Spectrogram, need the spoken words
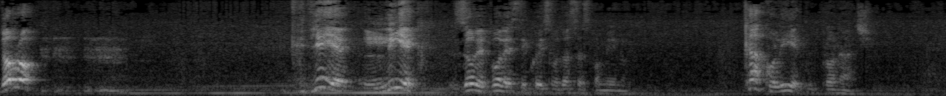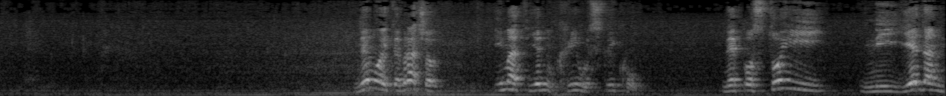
Dobro, gdje je lijek za ove bolesti koje smo dosta spomenuli? Kako lijek pronaći? Nemojte, braćo, imati jednu krivu sliku. Ne postoji ni jedan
